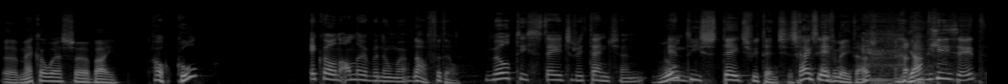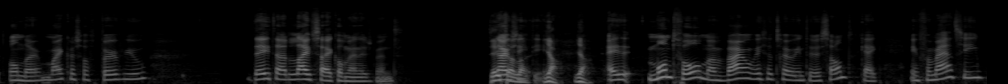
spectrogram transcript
eh, macOS eh, bij. Oh, cool. Ik wil een andere benoemen. Nou, vertel. Multi-stage retention. Multi-stage retention. Schrijf ze En- even mee thuis. Ja? Die zit onder Microsoft Purview Data Lifecycle Management. Data Daar li- zit die. Ja, ja. Mondvol, maar waarom is het zo interessant? Kijk, informatie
